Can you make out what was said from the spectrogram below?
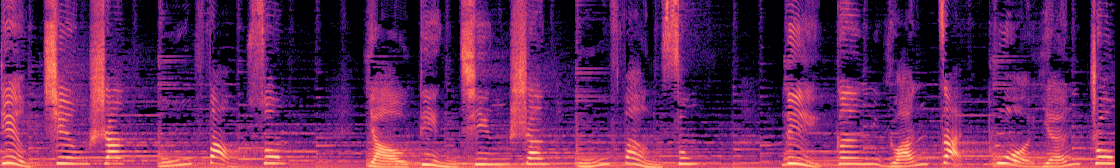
定青山不放松，咬定青山不放松，立根原在破岩中。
